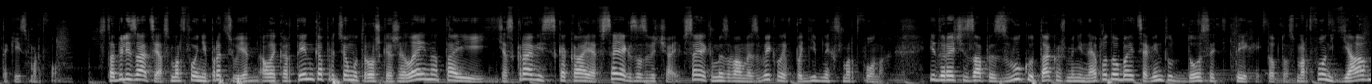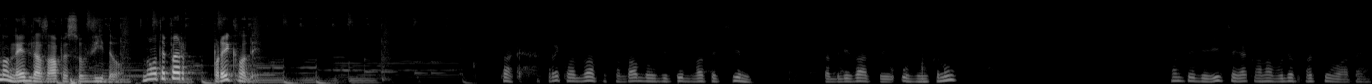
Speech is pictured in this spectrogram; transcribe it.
такий смартфон. Стабілізація в смартфоні працює, але картинка при цьому трошки желейна, та і яскравість скакає, все як зазвичай, все як ми з вами звикли в подібних смартфонах. І, до речі, запис звуку також мені не подобається, він тут досить тихий. Тобто смартфон явно не для запису відео. Ну а тепер приклади. Так, приклад запису WP27. Стабілізацію увімкнув. От і дивіться, як воно буде працювати.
